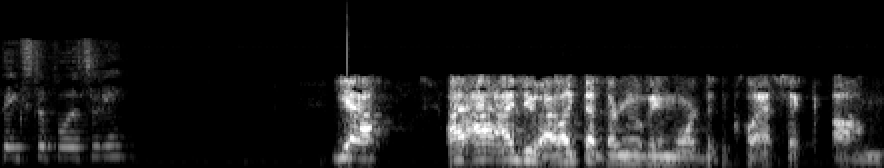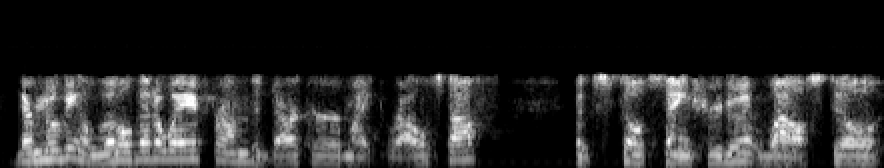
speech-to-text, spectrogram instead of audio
thanks to Felicity? Yeah, I, I, I do. I like that they're moving more to the classic. Um, they're moving a little bit away from the darker Mike Grell stuff, but still staying true to it while still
